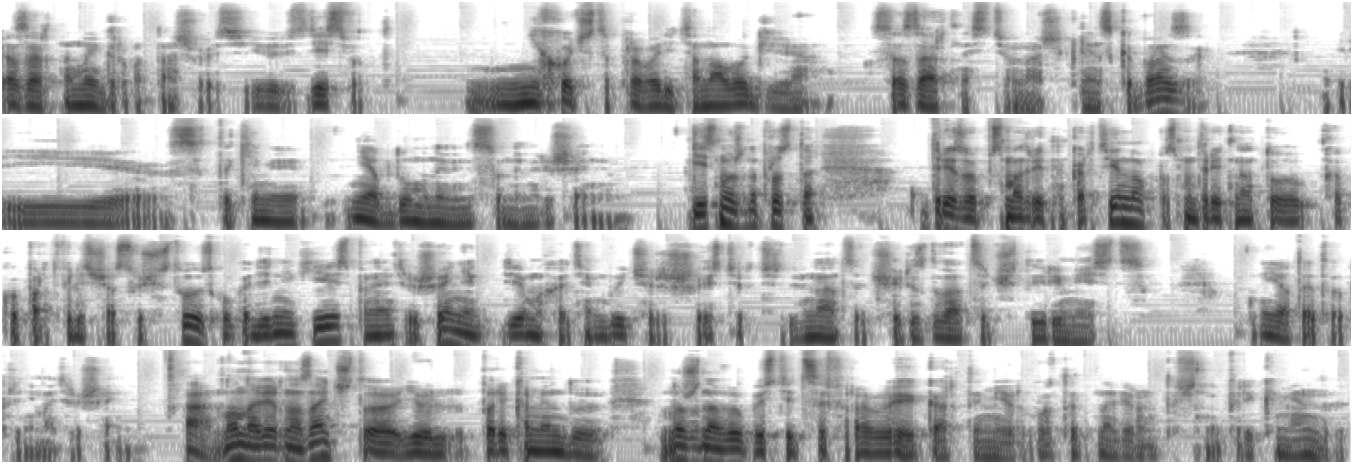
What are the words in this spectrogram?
азартным играм отношусь. И здесь вот не хочется проводить аналогии с азартностью нашей клиентской базы и с такими необдуманными инвестиционными решениями. Здесь нужно просто трезво посмотреть на картину, посмотреть на то, какой портфель сейчас существует, сколько денег есть, принять решение, где мы хотим быть через 6, через 12, через 24 месяца и от этого принимать решение. А, ну, наверное, знаете, что, Юль, порекомендую? Нужно выпустить цифровые карты мира. Вот это, наверное, точно порекомендую.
